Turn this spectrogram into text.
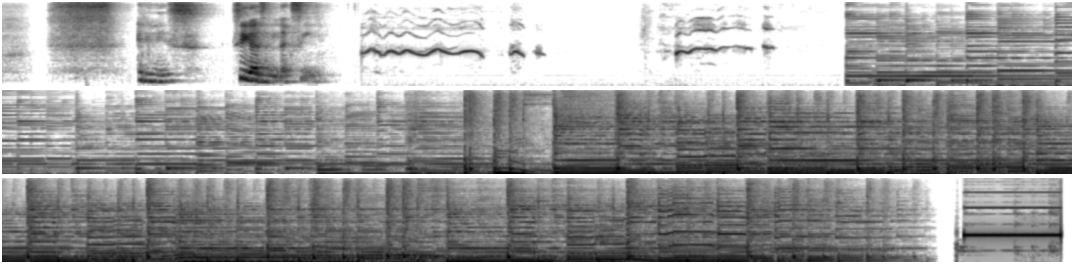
Anyways, see you guys in the next scene.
